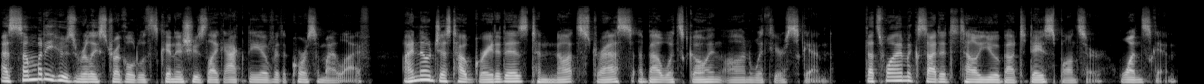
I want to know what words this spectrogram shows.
as somebody who's really struggled with skin issues like acne over the course of my life, I know just how great it is to not stress about what's going on with your skin. That's why I'm excited to tell you about today's sponsor, OneSkin.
